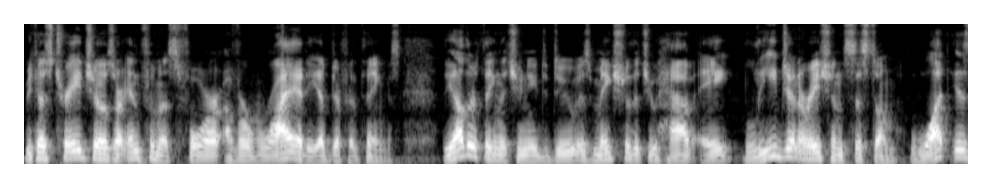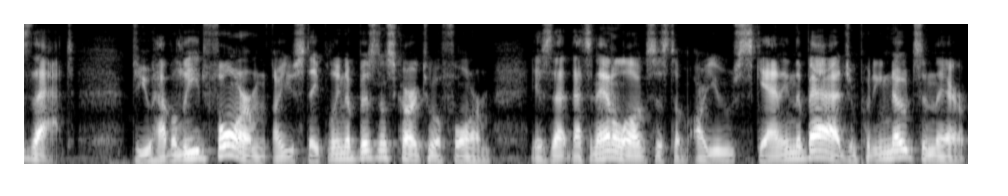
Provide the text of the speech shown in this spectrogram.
because trade shows are infamous for a variety of different things. The other thing that you need to do is make sure that you have a lead generation system. What is that? Do you have a lead form? Are you stapling a business card to a form? Is that that's an analog system? Are you scanning the badge and putting notes in there?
